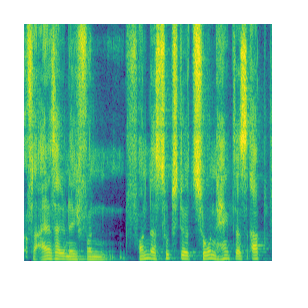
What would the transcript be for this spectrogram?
Auf der einen Seite natürlich von, von der Substitution hängt das ab.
